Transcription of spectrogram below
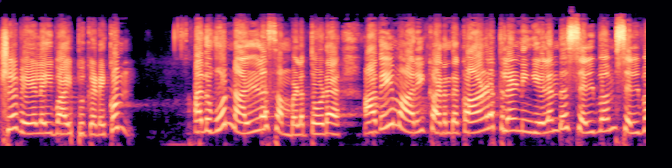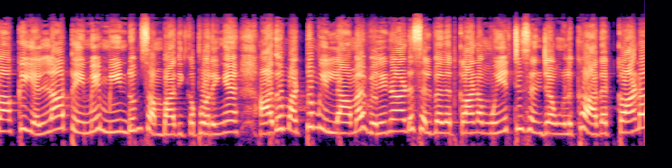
திறமைக்கேற்ற வேலை வாய்ப்பு கிடைக்கும். அதுவும் நல்ல சம்பளத்தோட. அதே மாதிரி கடந்த காலத்துல நீங்க இழந்த செல்வம் செல்வாக்கு எல்லாத்தையுமே மீண்டும் சம்பாதிக்க போறீங்க. அது மட்டும் இல்லாம வெளிநாடு செல்வதற்கான முயற்சி செஞ்சவங்களுக்கு அதற்கான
